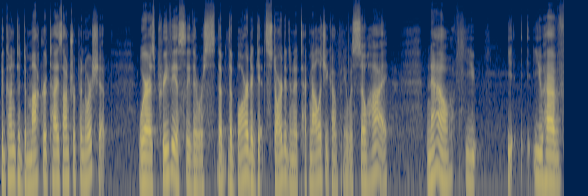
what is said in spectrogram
begun to democratize entrepreneurship. Whereas previously there was the, the bar to get started in a technology company was so high. Now you, you have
